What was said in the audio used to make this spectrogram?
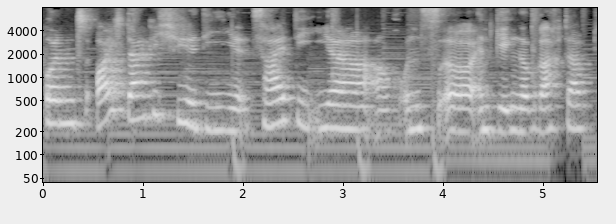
Und euch danke ich für die Zeit, die ihr auch uns äh, entgegengebracht habt,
